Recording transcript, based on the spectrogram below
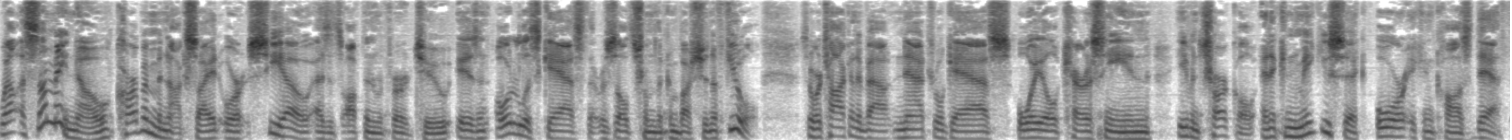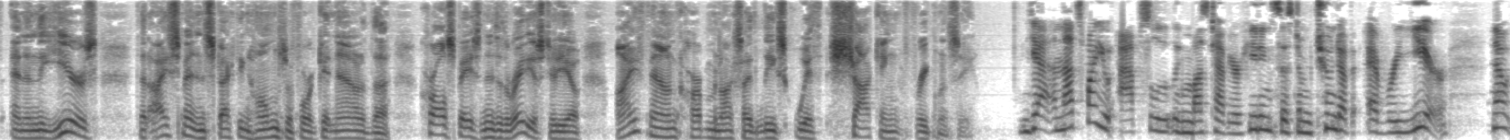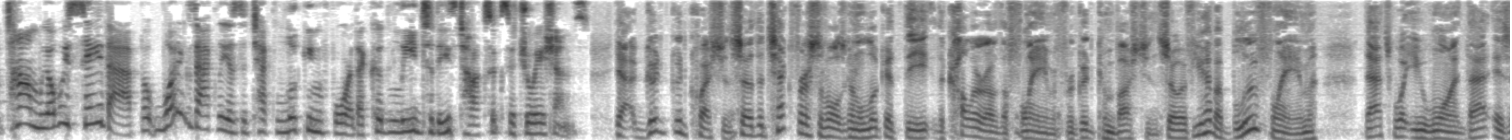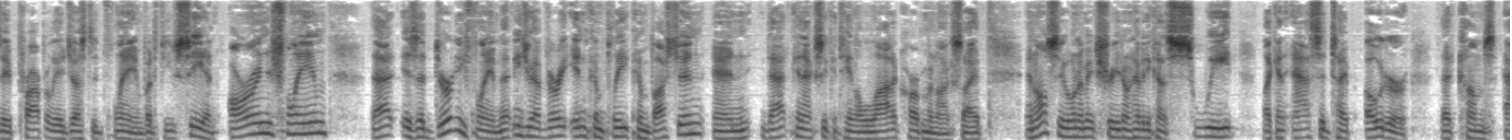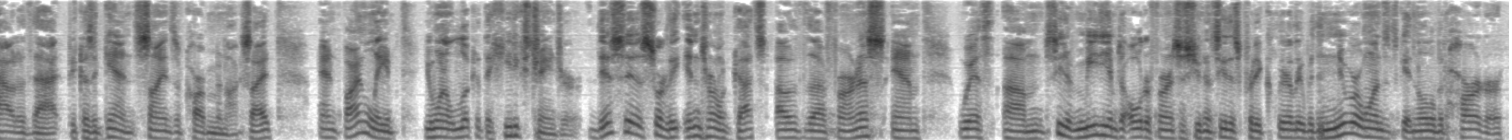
Well, as some may know, carbon monoxide, or CO as it's often referred to, is an odorless gas that results from the combustion of fuel. So we're talking about natural gas, oil, kerosene, even charcoal, and it can make you sick or it can cause death. And in the years that I spent inspecting homes before getting out of the crawl space and into the radio studio, I found carbon monoxide leaks with shocking frequency. Yeah, and that's why you absolutely must have your heating system tuned up every year. Now, Tom, we always say that, but what exactly is the tech looking for that could lead to these toxic situations? Yeah, good, good question. So the tech, first of all, is going to look at the, the color of the flame for good combustion. So if you have a blue flame, that's what you want. That is a properly adjusted flame. But if you see an orange flame, that is a dirty flame. That means you have very incomplete combustion, and that can actually contain a lot of carbon monoxide. And also, you want to make sure you don't have any kind of sweet, like an acid type odor that comes out of that, because again, signs of carbon monoxide. And finally, you want to look at the heat exchanger. This is sort of the internal guts of the furnace. And with um, of medium to older furnaces, you can see this pretty clearly. With the newer ones, it's getting a little bit harder.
